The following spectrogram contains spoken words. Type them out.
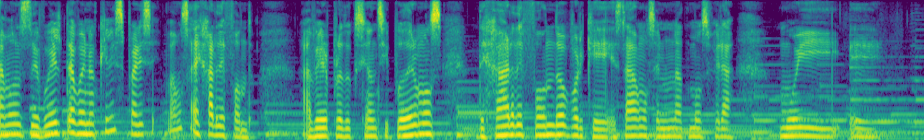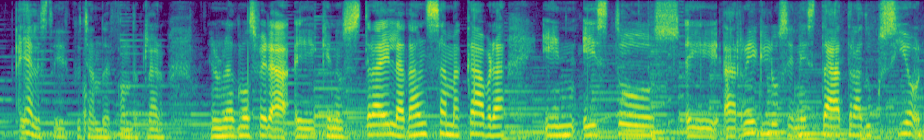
Estamos de vuelta. Bueno, ¿qué les parece? Vamos a dejar de fondo. A ver, producción, si podemos dejar de fondo porque estábamos en una atmósfera muy... Eh, ya lo estoy escuchando de fondo, claro. En una atmósfera eh, que nos trae la danza macabra en estos eh, arreglos, en esta traducción.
